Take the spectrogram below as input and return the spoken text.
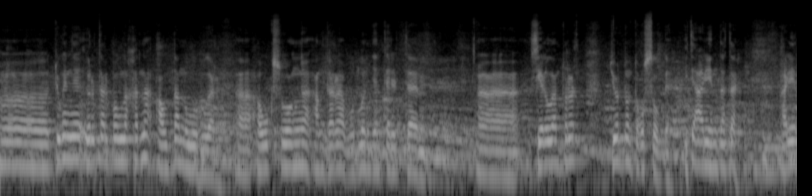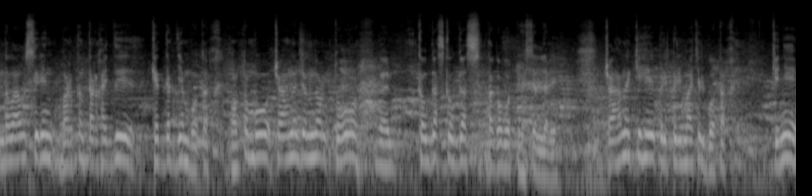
а, түгене ыртар боллахана алдан улугулар. А, Аукционга ангара будлон дентеритте серилан турар тюрдон тоғысылды. Ити арендата. Арендалавы сирен бартын тархайды кеддерден ботақ. Онтан бұл чағыны жоннор тоғы кылгас-кылгас договор түхеселлери. Чағыны кеhe предприниматель ботақ. Кені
